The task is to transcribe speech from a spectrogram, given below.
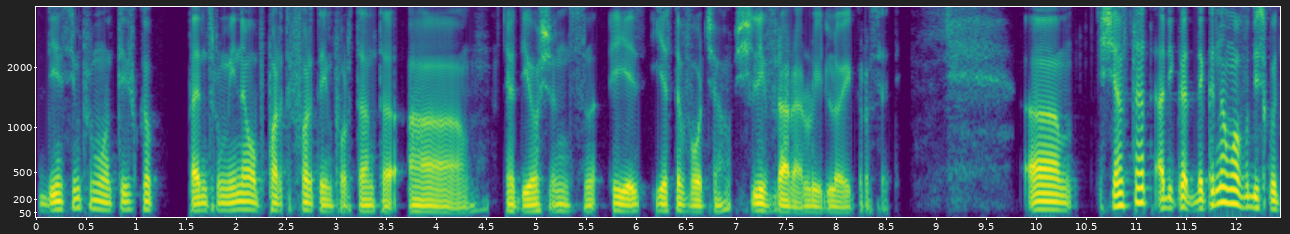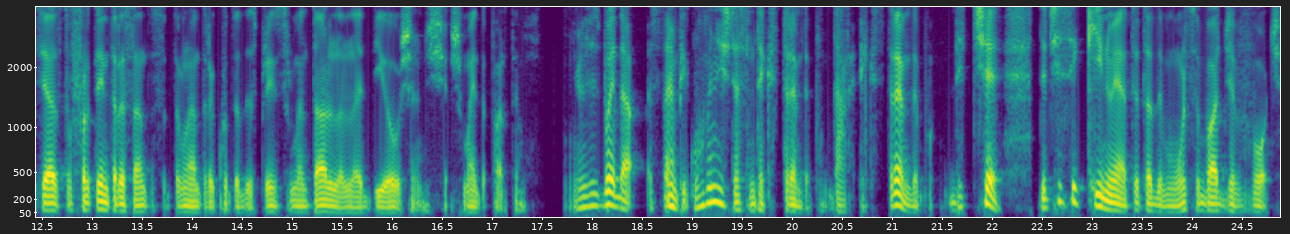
din simplu motiv că pentru mine o parte foarte importantă a The Ocean este vocea și livrarea lui Loic Rossetti. Uh, și am stat, adică de când am avut discuția asta foarte interesantă săptămâna trecută despre instrumentalele The Ocean și așa mai departe, am zis, băi, da, stai un pic, oamenii ăștia sunt extrem de buni, dar extrem de buni. De ce? De ce se chinuie atât de mult să bage voce?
